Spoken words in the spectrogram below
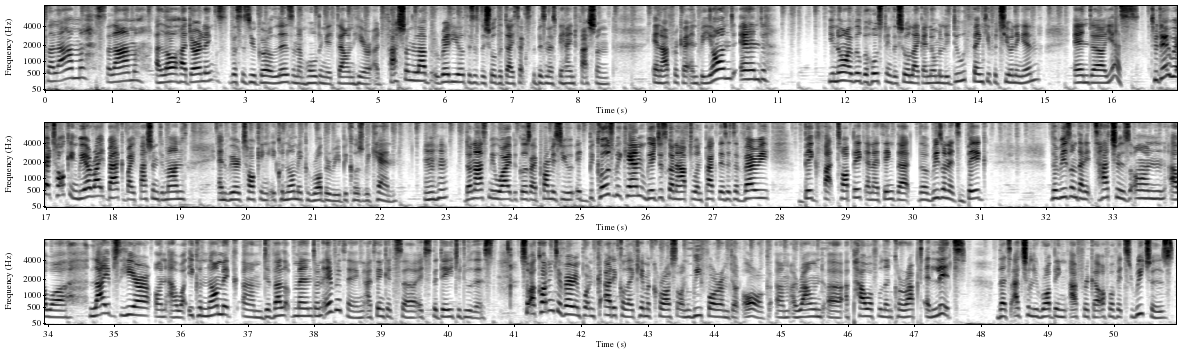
Salam, salam, aloha, darlings. This is your girl Liz, and I'm holding it down here at Fashion Lab Radio. This is the show that dissects the business behind fashion in Africa and beyond. And you know, I will be hosting the show like I normally do. Thank you for tuning in. And uh, yes, today we are talking, we are right back by Fashion Demand, and we are talking economic robbery because we can. Mm-hmm. Don't ask me why, because I promise you, it because we can. We're just gonna have to unpack this. It's a very big, fat topic, and I think that the reason it's big, the reason that it touches on our lives here, on our economic um, development, on everything, I think it's uh, it's the day to do this. So, according to a very important article I came across on WeForum.org um, around uh, a powerful and corrupt elite that's actually robbing Africa off of its riches.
